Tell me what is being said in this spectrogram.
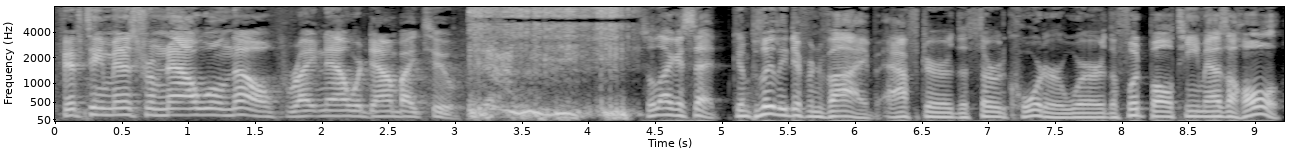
15 minutes from now, we'll know. Right now, we're down by two. So, like I said, completely different vibe after the third quarter, where the football team as a whole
